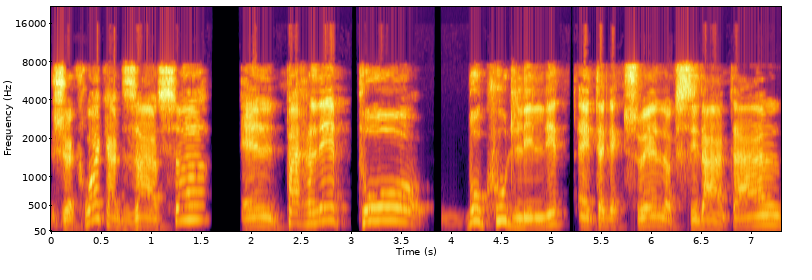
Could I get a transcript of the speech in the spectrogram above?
Je crois qu'en disant ça, elle parlait pour beaucoup de l'élite intellectuelle occidentale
